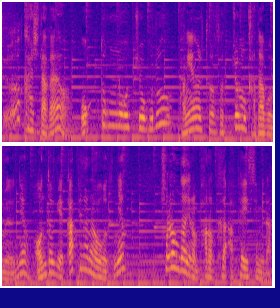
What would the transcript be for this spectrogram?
쭉 가시다가요 옥동로 쪽으로 방향을 틀어서 좀 가다 보면은요 언덕 위에 카페가 나오거든요. 출렁다리는 바로 그 앞에 있습니다.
